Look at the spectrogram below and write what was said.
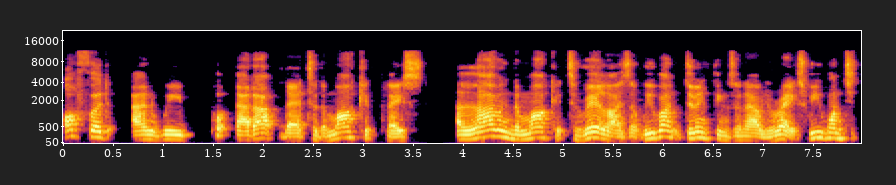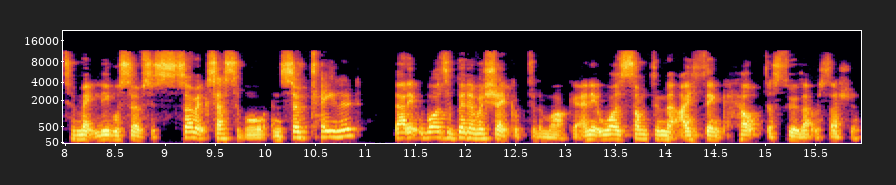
offered and we put that out there to the marketplace, allowing the market to realize that we weren't doing things on hourly rates. We wanted to make legal services so accessible and so tailored that it was a bit of a shakeup to the market. And it was something that I think helped us through that recession.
